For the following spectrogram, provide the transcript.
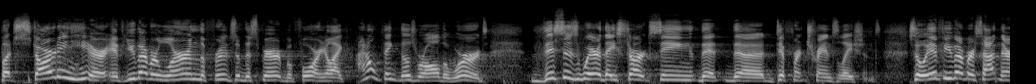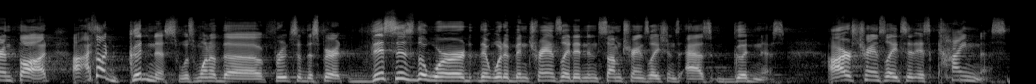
But starting here, if you've ever learned the fruits of the Spirit before and you're like, I don't think those were all the words, this is where they start seeing the, the different translations. So if you've ever sat there and thought, I thought goodness was one of the fruits of the Spirit, this is the word that would have been translated in some translations as goodness. Ours translates it as kindness.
